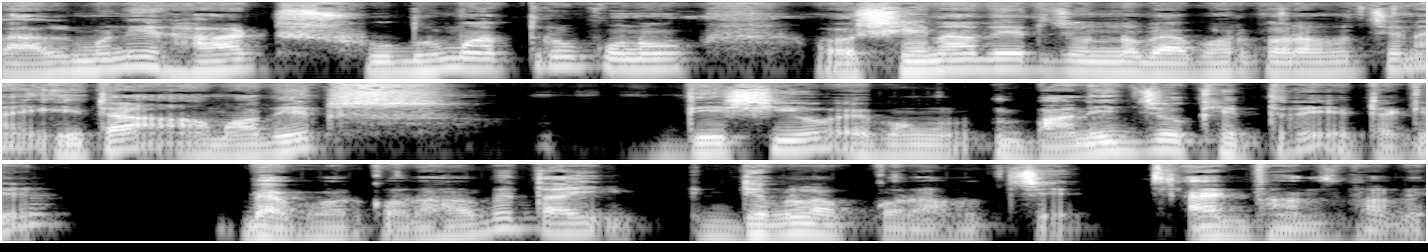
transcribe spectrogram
লালমনিরহাট শুধুমাত্র কোনো সেনাদের জন্য ব্যবহার করা হচ্ছে না। এটা আমাদের দেশীয় এবং বাণিজ্য ক্ষেত্রে এটাকে ব্যবহার করা হবে, তাই ডেভেলপ করা হচ্ছে অ্যাডভান্সভাবে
